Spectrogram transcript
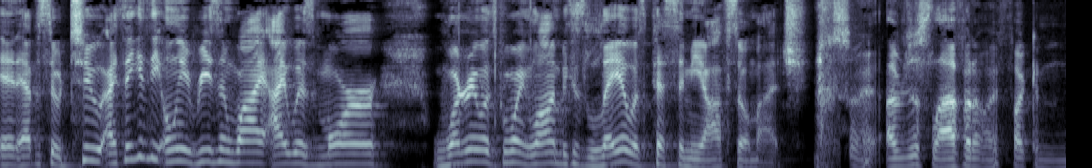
in episode two i think it's the only reason why i was more wondering what's going on because leia was pissing me off so much Sorry, I'm just laughing at my fucking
